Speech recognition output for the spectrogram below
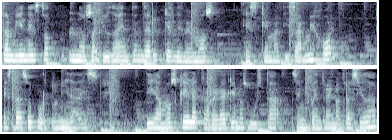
También esto nos ayuda a entender que debemos esquematizar mejor estas oportunidades Digamos que la carrera que nos gusta se encuentra en otra ciudad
